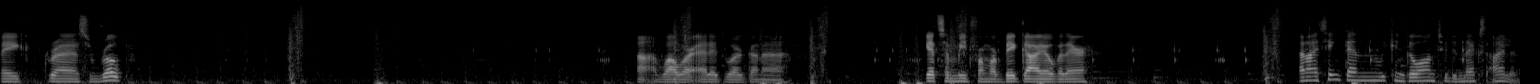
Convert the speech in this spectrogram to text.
make grass rope. And while we're at it, we're gonna get some meat from our big guy over there. And I think then we can go on to the next island.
